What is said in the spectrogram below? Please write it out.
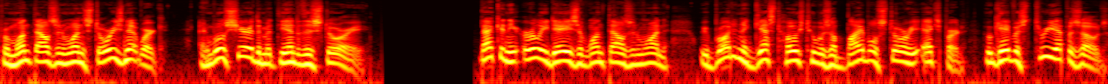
from 1001 Stories Network, and we'll share them at the end of this story. Back in the early days of 1001, we brought in a guest host who was a Bible story expert who gave us three episodes,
